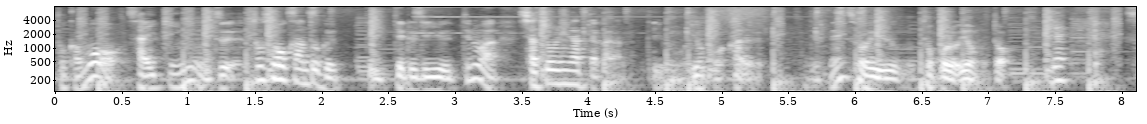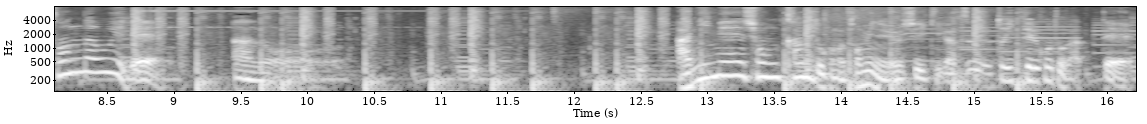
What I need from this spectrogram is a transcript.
とかも最近ずっと総監督って言ってる理由っていうのは社長になったからっていうのもよくわかるんですねそういうところを読むと。でそんな上であのアニメーション監督の富野義行がずっと言ってることがあって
